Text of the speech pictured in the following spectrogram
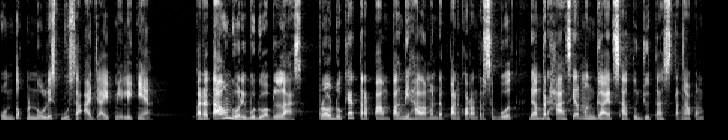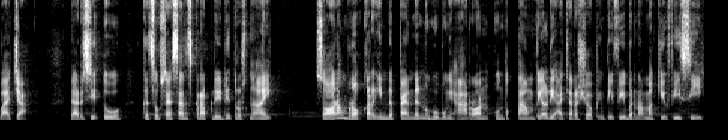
untuk menulis busa ajaib miliknya. Pada tahun 2012, produknya terpampang di halaman depan koran tersebut dan berhasil menggait satu juta setengah pembaca. Dari situ, kesuksesan Scrub Daddy terus naik. Seorang broker independen menghubungi Aaron untuk tampil di acara shopping TV bernama QVC.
